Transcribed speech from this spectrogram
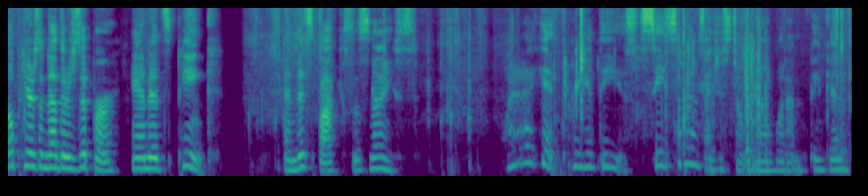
Oh, here's another zipper and it's pink. And this box is nice. Why did I get three of these? See, sometimes I just don't know what I'm thinking.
